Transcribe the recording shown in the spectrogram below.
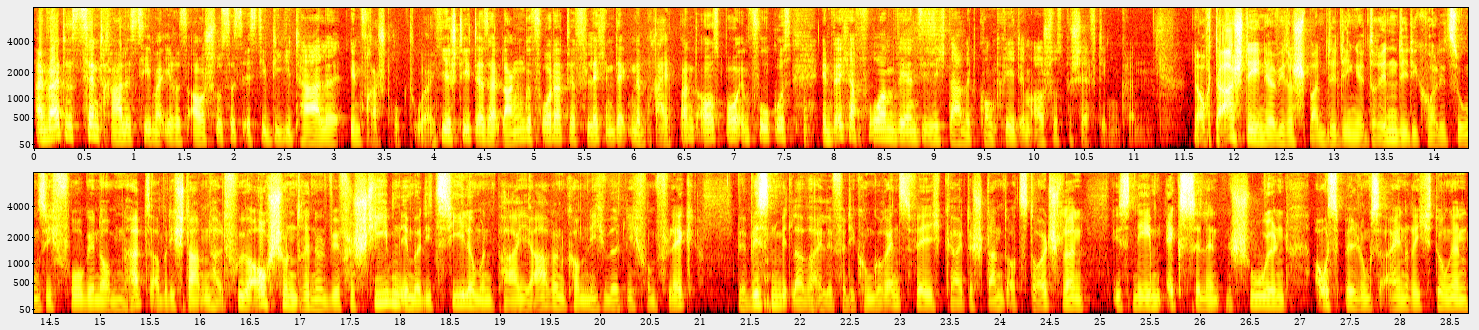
Ein weiteres zentrales Thema Ihres Ausschusses ist die digitale Infrastruktur. Hier steht der seit langem geforderte flächendeckende Breitbandausbau im Fokus. In welcher Form werden Sie sich damit konkret im Ausschuss beschäftigen können? Ja, auch da stehen ja wieder spannende Dinge drin, die die Koalition sich vorgenommen hat. Aber die standen halt früher auch schon drin. Und wir verschieben immer die Ziele um ein paar Jahre und kommen nicht wirklich vom Fleck. Wir wissen mittlerweile, für die Konkurrenzfähigkeit des Standorts Deutschland ist neben exzellenten Schulen, Ausbildungseinrichtungen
